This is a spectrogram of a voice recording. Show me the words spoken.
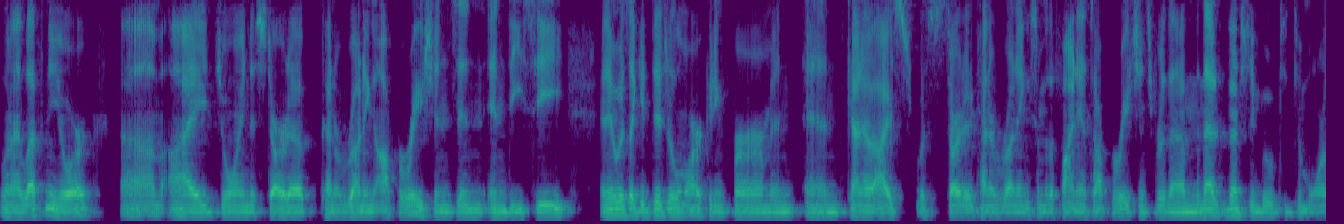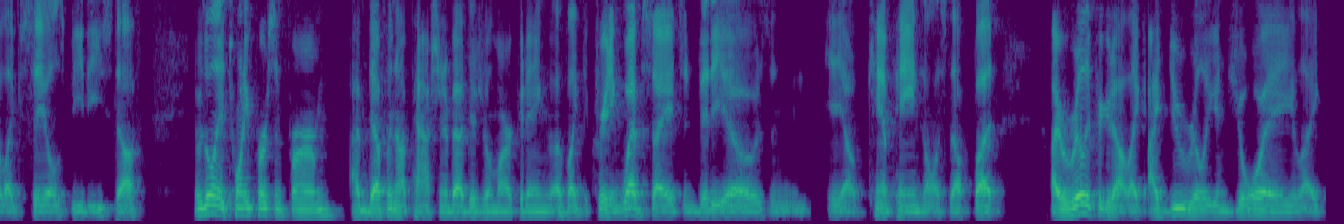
when I left New York, um, I joined a startup kind of running operations in in DC, and it was like a digital marketing firm, and and kind of I was started kind of running some of the finance operations for them, and that eventually moved into more like sales BD stuff. It was only a 20 person firm. I'm definitely not passionate about digital marketing of like the creating websites and videos and you know campaigns and all this stuff, but I really figured out like I do really enjoy like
